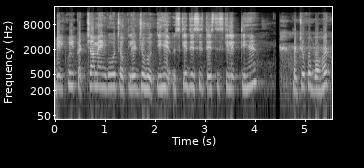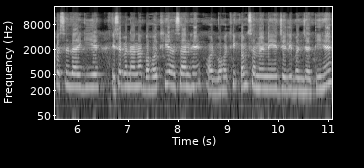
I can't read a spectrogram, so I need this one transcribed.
बिल्कुल कच्चा मैंगो चॉकलेट जो होती है, उसके जैसी टेस्ट इसकी लगती है। बच्चों को बहुत पसंद आएगी ये। इसे बनाना बहुत ही आसान है और बहुत ही कम समय में ये जेली बन जाती है।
